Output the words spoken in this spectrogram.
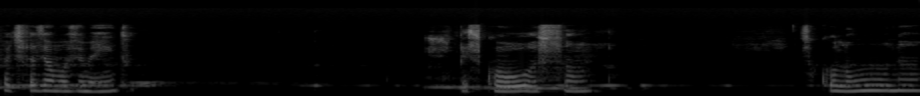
Pode fazer um movimento. Pescoço. Sua coluna.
